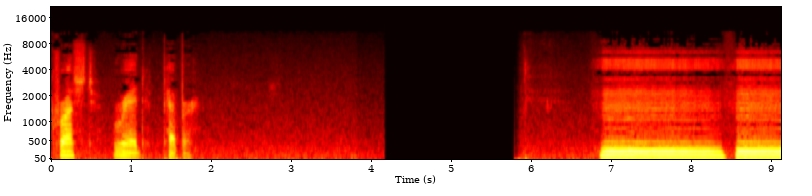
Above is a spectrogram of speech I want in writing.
crushed red pepper. Hmm, hmm,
